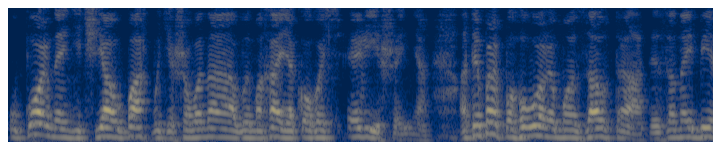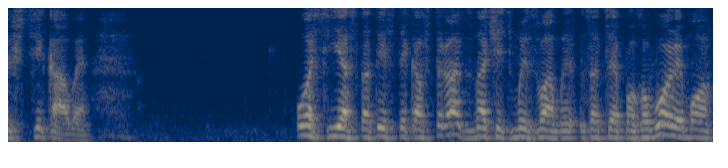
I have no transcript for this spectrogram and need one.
упорна нічия в Бахмуті, що вона вимагає якогось рішення. А тепер поговоримо за втрати, за найбільш цікаве. Ось є статистика втрат, значить, ми з вами за це поговоримо.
